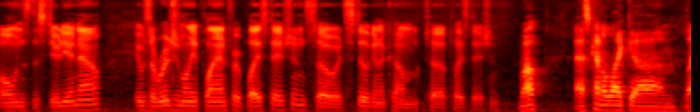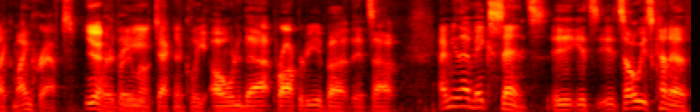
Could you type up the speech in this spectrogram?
owns the studio now. It was originally planned for PlayStation, so it's still going to come to PlayStation. Well, That's kind of like um, like Minecraft, Yeah, where they much. technically own that property, but it's out. I mean, that makes sense. It, it's it's always kind of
